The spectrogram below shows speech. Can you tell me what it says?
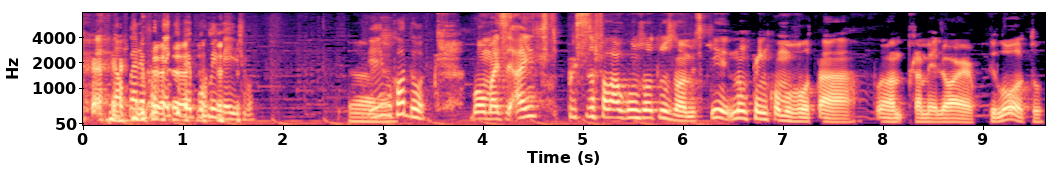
não, pera, eu vou ter que ver por mim mesmo. Ah, E rodou. Bom, mas a gente precisa falar alguns outros nomes que não tem como votar pra- pra melhor piloto,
